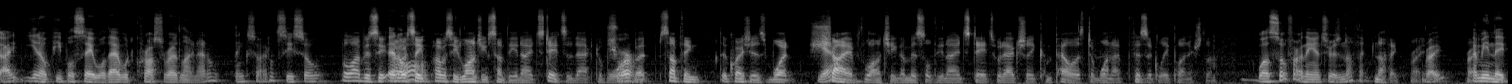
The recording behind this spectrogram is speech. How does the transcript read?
I, you know, people say, well, that would cross a red line. I don't think so. I don't see so. Well, obviously, obviously, all. obviously, launching something the United States is an act of war, Sure. but something. The question is, what Yeah. shy of launching a missile to the United States would actually compel us to want to physically punish them? Well, so far the answer is nothing. Nothing, right? Right? I mean, they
